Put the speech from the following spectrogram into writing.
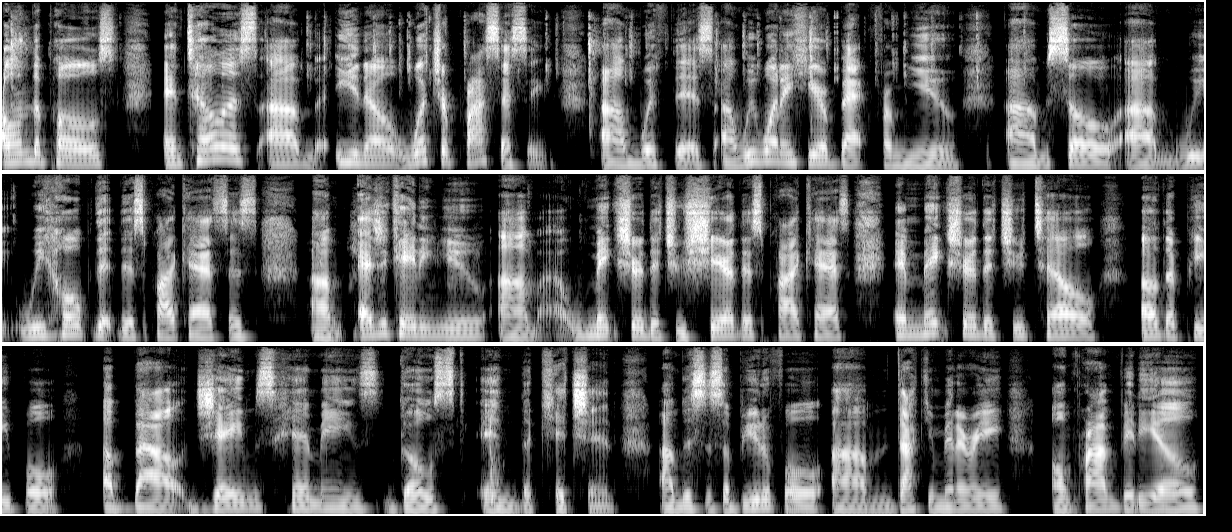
on the post and tell us, um, you know, what you're processing um, with this. Uh, we want to hear back from you. Um, so um, we we hope that this podcast is um, educating you. Um, make sure that you share this podcast and make sure that you tell other people about James Hemings' Ghost in the Kitchen. Um, this is a beautiful um, documentary on Prime Video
